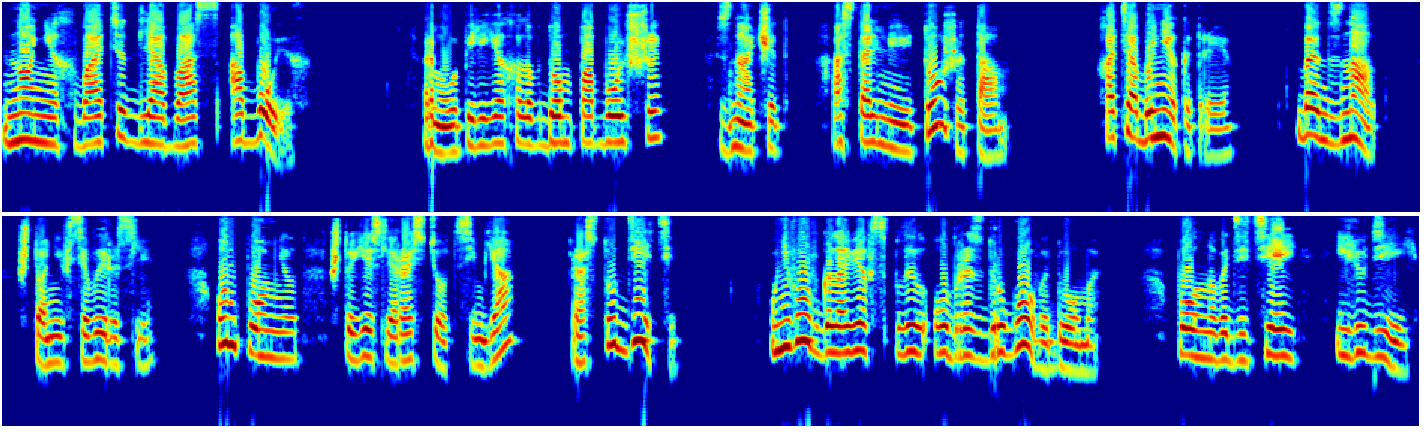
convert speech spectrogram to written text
«но не хватит для вас обоих». Снова переехала в дом побольше, значит, остальные тоже там. Хотя бы некоторые. Бен знал, что они все выросли. Он помнил, что если растет семья, растут дети. У него в голове всплыл образ другого дома, полного детей и людей.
